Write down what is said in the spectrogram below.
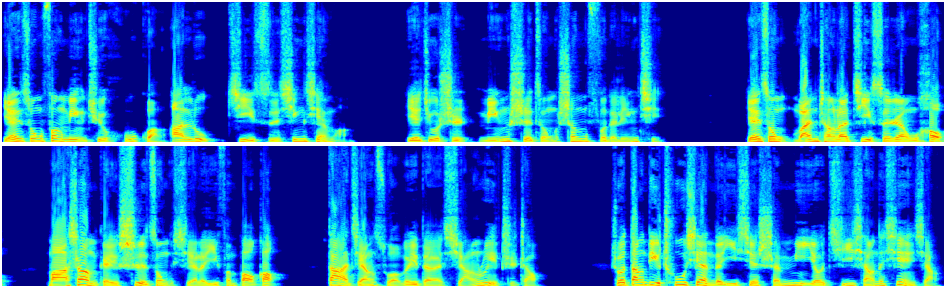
严嵩奉命去湖广安陆祭祀兴献王，也就是明世宗生父的陵寝。严嵩完成了祭祀任务后，马上给世宗写了一份报告，大讲所谓的祥瑞之兆。说当地出现的一些神秘又吉祥的现象，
